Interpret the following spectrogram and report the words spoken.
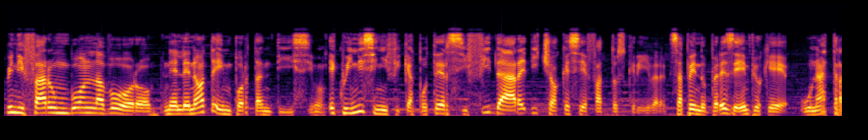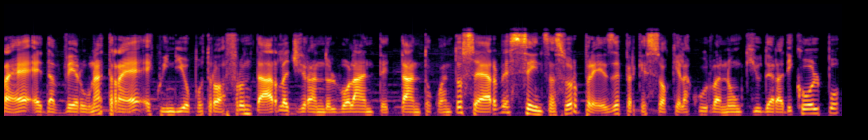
Quindi fare un buon lavoro nelle note è importantissimo e quindi significa potersi fidare di ciò che si è fatto scrivere, sapendo per esempio che una 3 è davvero una 3 e quindi io potrò affrontarla girando il volante tanto quanto serve, senza sorprese perché so che la curva non chiuderà di colpo,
